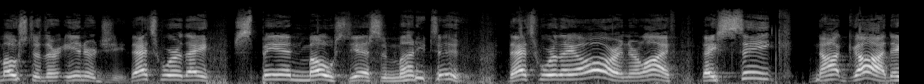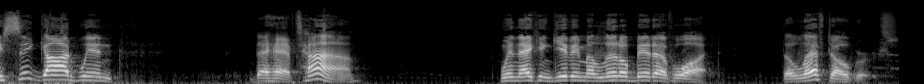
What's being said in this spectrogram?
most of their energy. That's where they spend most, yes, and money too. That's where they are in their life. They seek not God. They seek God when they have time, when they can give Him a little bit of what? The leftovers.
